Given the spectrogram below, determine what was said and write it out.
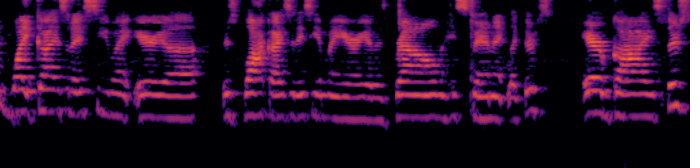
like white guys that I see in my area. There's black guys that I see in my area. There's brown, Hispanic. Like there's Arab guys. There's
